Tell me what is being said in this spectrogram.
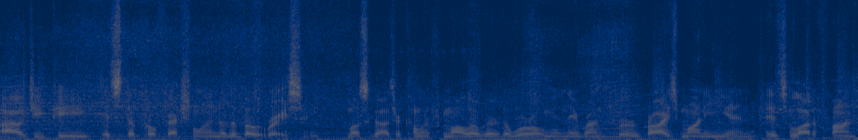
IOGP, it's the professional end of the boat racing. Most of guys are coming from all over the world and they run for prize money and it's a lot of fun.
